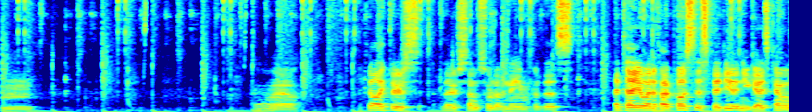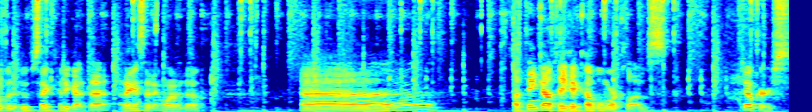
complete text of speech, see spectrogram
Hmm. I don't know. I feel like there's there's some sort of name for this. I tell you what, if I post this video and you guys come up with, oops, I could have got that. I guess I didn't want it though. Uh, I think I'll take a couple more clubs. Jokers.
